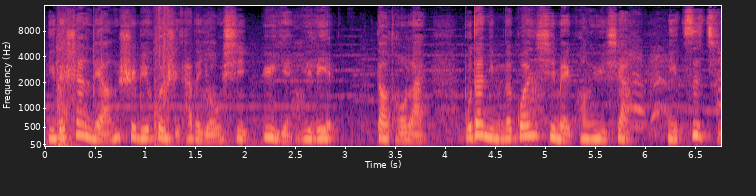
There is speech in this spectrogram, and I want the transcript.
你的善良势必会使他的游戏愈演愈烈。到头来，不但你们的关系每况愈下，你自己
